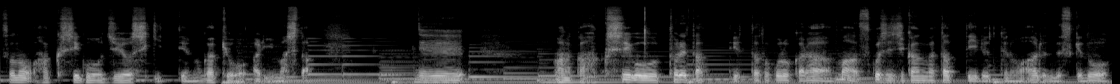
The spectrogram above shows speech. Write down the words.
その博士号授与式っていうのが今日ありました。で、まあなんか博士号を取れたって言ったところから、まあ少し時間が経っているっていうのはあるんですけど、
